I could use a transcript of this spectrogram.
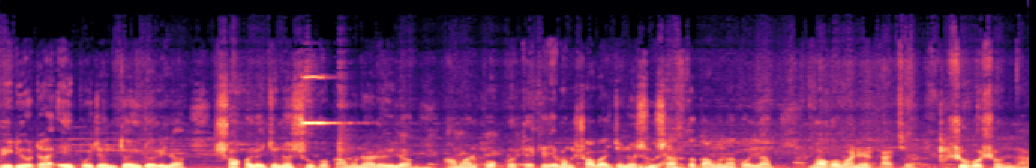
ভিডিওটা এই পর্যন্তই রইল। সকলের জন্য শুভ কামনা রইল আমার পক্ষ থেকে এবং সবার জন্য সুস্বাস্থ্য কামনা করলাম ভগবানের কাছে। শুভ সন্ধ্যা।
